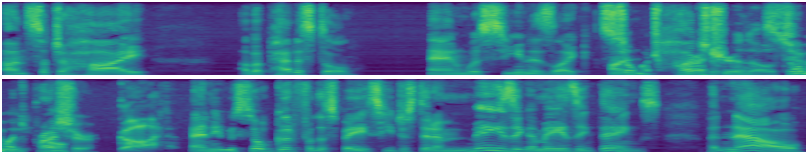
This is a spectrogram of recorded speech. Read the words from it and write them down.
on such a high of a pedestal and was seen as like so much pressure though so too, much pressure. God. And he was so good for the space. He just did amazing amazing things. But now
